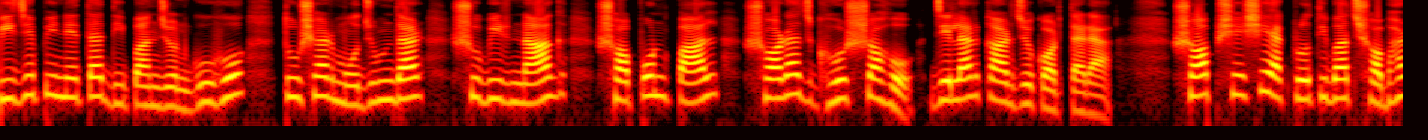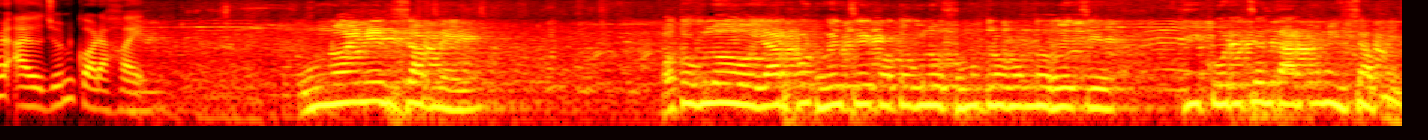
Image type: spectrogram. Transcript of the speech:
বিজেপি নেতা দীপাঞ্জন গুহ, তুষার মজুমদার, সুবীর নাগ, স্বপন পাল, স্বরাজ ঘোষ সহ জেলার কার্যকর্তারা। সব শেষে এক প্রতিবাদ সভার আয়োজন করা হয়। উন্নয়নের হিসাব কতগুলো এয়ারপোর্ট হয়েছে, কতগুলো সমুদ্র বন্দর হয়েছে, কি করেছেন তার কোনো হিসাব নেই।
